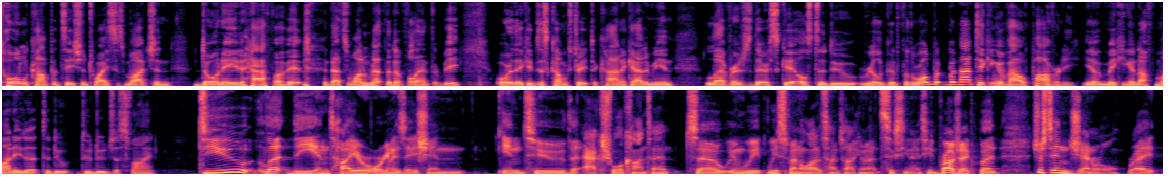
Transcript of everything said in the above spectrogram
total compensation twice as much and donate half of it. That's one method of philanthropy. Or they could just come straight to Khan Academy and leverage their skills to do real good for the world, but but not taking a vow of poverty, you know, making enough money to, to do to do just fine. Do you let the entire organization into the actual content. So we we spent a lot of time talking about 1619 project, but just in general, right?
